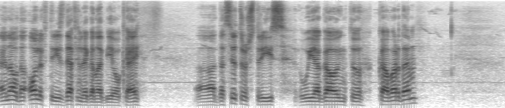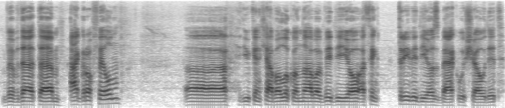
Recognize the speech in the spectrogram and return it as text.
I know the olive tree is definitely gonna be okay. Uh, the citrus trees we are going to cover them with that um, agrofilm. Uh, you can have a look on our video. I think three videos back we showed it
